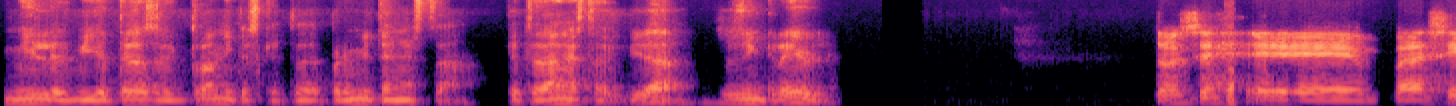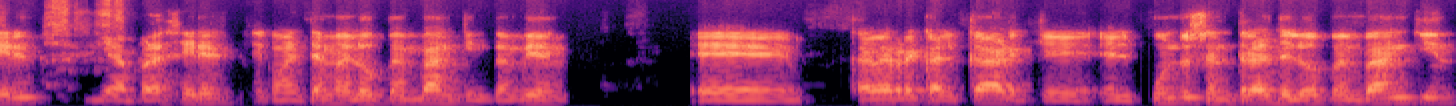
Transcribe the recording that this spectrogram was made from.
miles de billeteras electrónicas que te permiten esta, que te dan esta habilidad. Eso es increíble. Entonces, eh, para, seguir, ya, para seguir con el tema del Open Banking también, eh, cabe recalcar que el punto central del Open Banking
